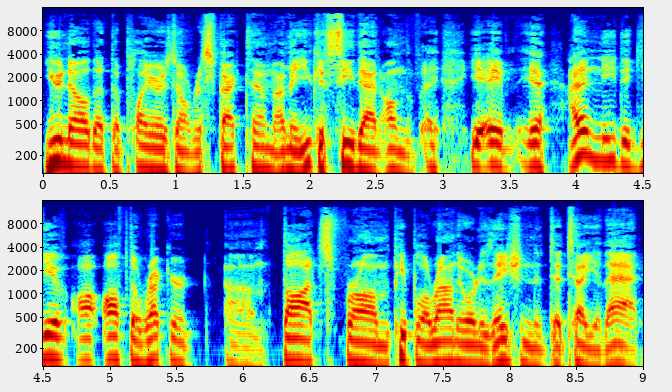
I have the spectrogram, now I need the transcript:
You know that the players don't respect him. I mean, you can see that on the. I didn't need to give off the record um, thoughts from people around the organization to, to, tell you that.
